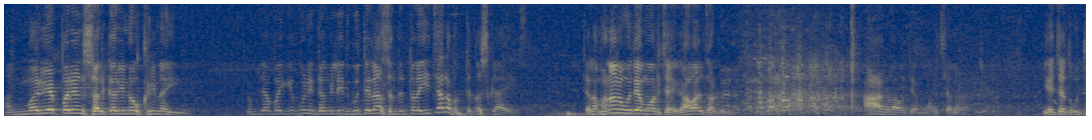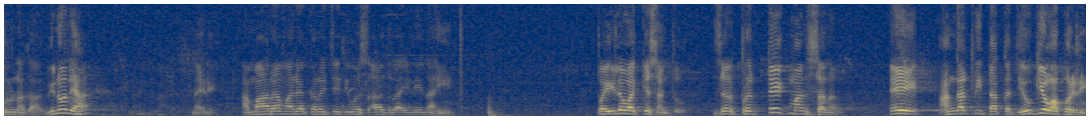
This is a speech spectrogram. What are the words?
आणि मरेपर्यंत सरकारी नोकरी नाही. तुमच्यापैकी कोणी दंगलीत गुतेला असेल तर त्याला विचारा फक्त कसं काय त्याला म्हणा ना उद्या मोर्चा आहे गावाला चालू. आग लाव त्या मोर्चाला. याच्यात उतरू नका. विनोद आहे हा? नाही नाही. मारा माऱ्या करायचे दिवस आज राहिले नाहीत. पहिलं वाक्य सांगतो. जर प्रत्येक माणसानं ए अंगातली ताकद योग्य वापरली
